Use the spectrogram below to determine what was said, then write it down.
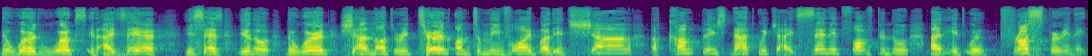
The word works. In Isaiah, he says, you know, the word shall not return unto me void, but it shall accomplish that which I sent it forth to do, and it will prosper in it.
